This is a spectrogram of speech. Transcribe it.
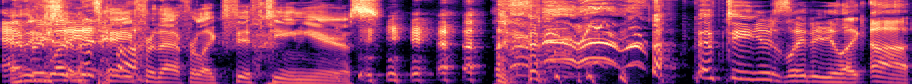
And then Everybody, pay for that for like 15 years. Fifteen years later, you're like, uh,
